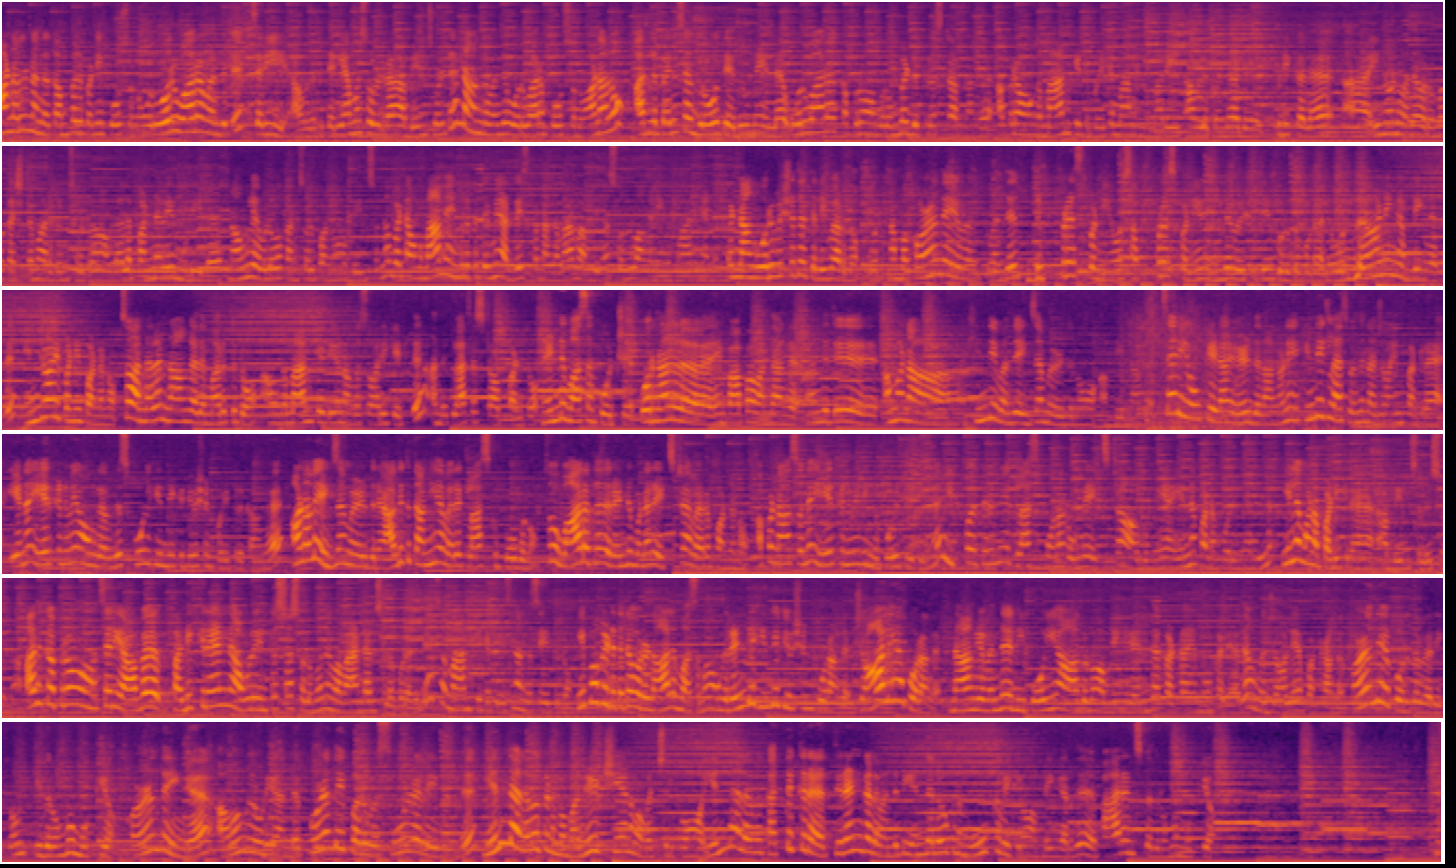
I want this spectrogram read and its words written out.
ஆனாலும் நாங்கள் கம்பல் பண்ணி போக சொன்னோம். ஒரு ஒரு வாரம் வந்துட்டு சரி அவளுக்கு தெரியாமல் சொல்கிறா அப்படின்னு சொல்லிட்டு நாங்கள் வந்து ஒரு வாரம் போக சொன்னோம். ஆனாலும் அதில் பெருசாக க்ரோத் எதுவுமே இல்லை. ஒரு வாரத்துக்கு அப்புறம் அவங்க ரொம்ப டிப்ரெஸ்டாக இருந்தாங்க. அப்புறம் அவங்க மேம் கிட்ட போயிட்டு மேம் இந்த மாதிரி அவளுக்கு வந்து அது பிடிக்கலை. இன்னொன்று வந்து அவள் ரொம்ப கஷ்டமாக இருக்குன்னு சொல்கிறான் அவளால் பண்ணவே முடியல. நாங்களும் எவ்வளவோ கன்சோல் பண்ணோம் அப்படின்னு சொன்னோம். பட் அவங்க மேம் எங்களுக்கு திரும்பி அட்வைஸ் பண்ணாங்க. மேம் அப்படின்னு சொல்லுவாங்க. நீங்கள் பாருங்க. பட் நாங்கள் ஒரு விஷயத்த தெளிவாக இருந்தோம். ஒரு நம்ம குழந்தைகளுக்கு வந்து டிப்ரெஸ் பண்ணியோ சப்ரெஸ் பண்ணியோ எந்த விஷயத்தையும் கொடுக்கக்கூடாது. ஒரு லேர்னிங் அப்படிங்கிறது என்ஜாய் பண்ணி பண்ணணும். ஸோ அதனால நாங்கள் அதை மறுத்துட்டோம். அவங்க மேம் கிட்டேயும் நாங்கள் சாரி கேட்டு அந்த கிளாஸை ஸ்டாப் பண்ணிட்டோம். ரெண்டு மாதம் போச்சு. ஒரு நாள் என் பாப்பா வந்தாங்க. வந்துட்டு அம்மா நான் ஹிந்தி வந்து எக்ஸாம் எழுதணும் அப்படின்னாங்க. சரி ஓகேடா எழுதலான்னு ஹிந்தி கிளாஸ் வந்து நான் ஜாயின் பண்ணுறேன் ஏன்னா ஏற்கனவே அவங்க வந்து ஸ்கூல் ஹிந்திக்கு டியூஷன் போயிட்டு இருக்காங்க. ஆனாலும் எக்ஸாம் எழுதுறேன். அதுக்கு தனியாக வேற கிளாஸ்க்கு போகணும். ஸோ வாரத்தில் ரெண்டு மணி நேரம் எக்ஸ்ட்ரா வேற பண்ணணும். அப்போ நான் சொன்னேன் ஏற்கனவே நீங்கள் போயிட்டு இருக்கீங்க. இப்போ திரும்பிய கிளாஸ் போனால் ரொம்ப எக்ஸ்ட்ரா ஆகுமே. என்ன பண்ண போறீங்க? அப்படின்னு இல்லைம்மா நான் படிக்கிறேன் அப்படின்னு சொல்லி சொன்னேன். அதுக்கப்புறம் சரி அவ படிக்கிறேன்னு அவ்வளவு இன்ட்ரெஸ்டா சொல்லும்போது நம்ம வேண்டாம்னு சொல்லக்கூடாது. ஸோ மேம் கிட்ட பேசி நாங்க சேர்த்துட்டோம். இப்போ கிட்டத்தட்ட ஒரு நாலு மாசமா அவங்க ரெண்டு ஹிந்தி டியூஷன் போறாங்க. ஜாலியா போறாங்க. நாங்க வந்து நீ போயே ஆகணும் அப்படிங்கிற எந்த கட்டாயமும் கிடையாது. அவங்க ஜாலியா பண்றாங்க. குழந்தைய பொறுத்த வரைக்கும் இது ரொம்ப முக்கியம். குழந்தைங்க அவங்களுடைய அந்த குழந்தை பருவ சூழலை வந்து எந்த அளவுக்கு நம்ம மகிழ்ச்சியா நம்ம வச்சிருக்கோம்? எந்த அளவு கத்துக்கிற திறன்களை வந்துட்டு எந்த அளவுக்கு நம்ம ஊக்குவிக்கிறோம் அப்படிங்கிறது பேரண்ட்ஸ்க்கு அது ரொம்ப முக்கியம்.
